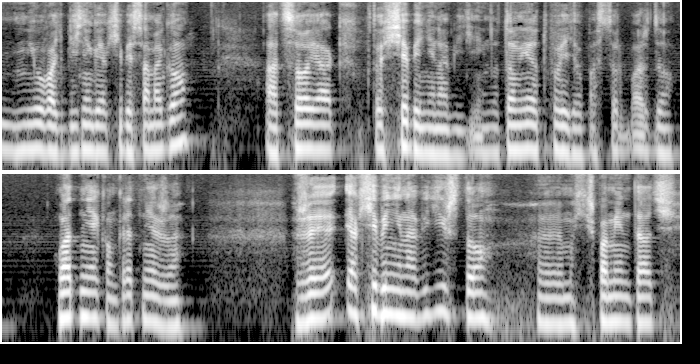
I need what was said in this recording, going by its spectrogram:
miłować bliźniego jak siebie samego, a co jak ktoś siebie nienawidzi. No to mi odpowiedział pastor bardzo ładnie, konkretnie, że, że jak siebie nienawidzisz, to e, musisz pamiętać,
